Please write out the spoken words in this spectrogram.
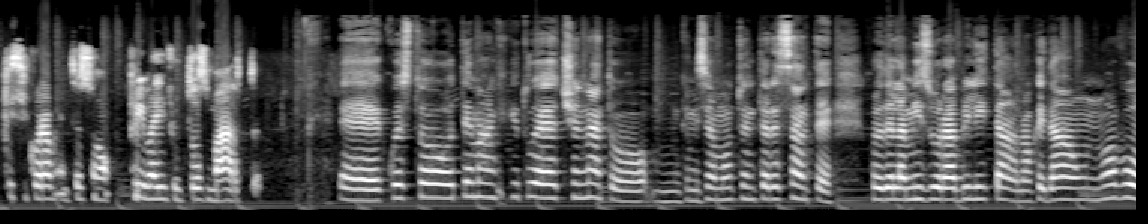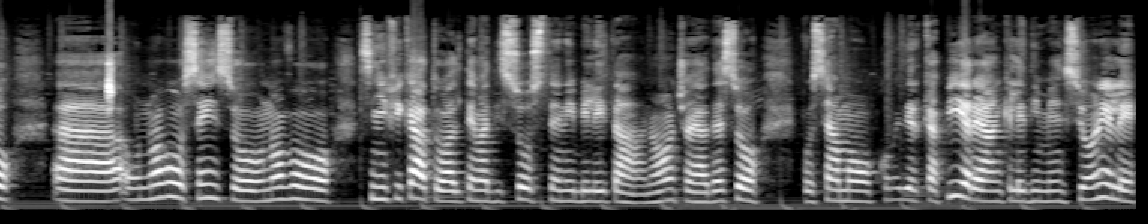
che sicuramente sono prima di tutto smart. Eh, questo tema anche che tu hai accennato, mm, che mi sembra molto interessante, quello della misurabilità, no? che dà un nuovo, uh, un nuovo, senso, un nuovo significato al tema di sostenibilità. No? Cioè adesso possiamo dire, capire anche le dimensioni e, le,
